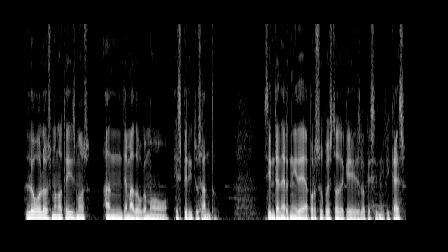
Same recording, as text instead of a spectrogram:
luego los monoteísmos han llamado como Espíritu Santo, sin tener ni idea, por supuesto, de qué es lo que significa eso.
